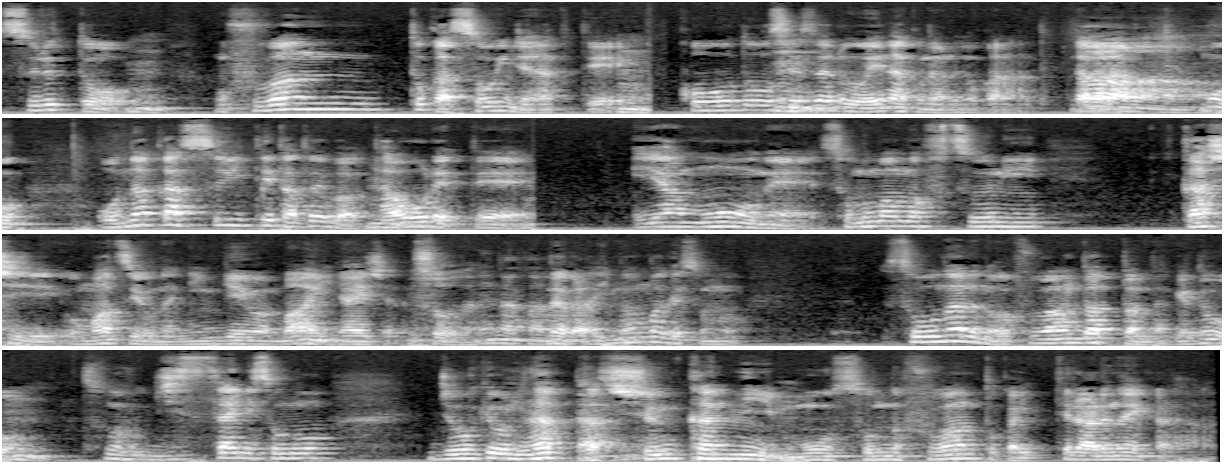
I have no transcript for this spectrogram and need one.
すると、うん。不安とかそういうんじゃなくて、うん。行動せざるを得なくなるのかなって、だからもうお腹空いて例えば倒れて、いやもうねそのまま普通に餓死を待つような人間はまあいないじゃない、そうだねなかなか。だから今までそのそうなるのが不安だったんだけど、うん。その実際にその状況になった瞬間にもうそんな不安とか言ってられないから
